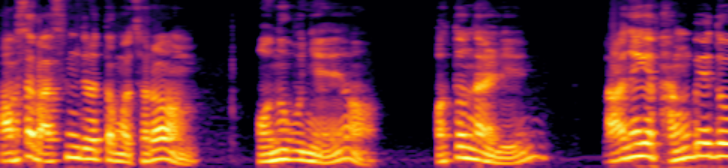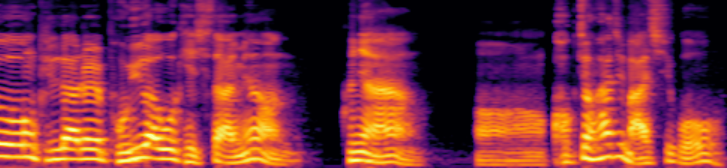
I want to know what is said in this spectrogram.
앞서 말씀드렸던 것처럼 어느 분이에요. 어떤 날님 만약에 방배동 빌라를 보유하고 계시다면 그냥 어, 걱정하지 마시고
